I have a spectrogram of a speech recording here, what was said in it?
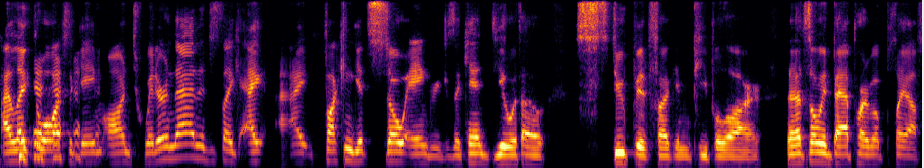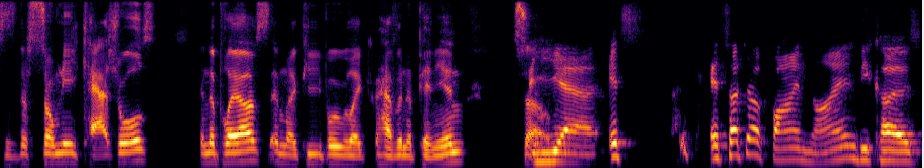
I like to watch the game on Twitter and that. And just like, I I fucking get so angry because I can't deal with how stupid fucking people are. And that's the only bad part about playoffs is there's so many casuals in the playoffs and like people who like have an opinion. So yeah, it's it's such a fine line because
